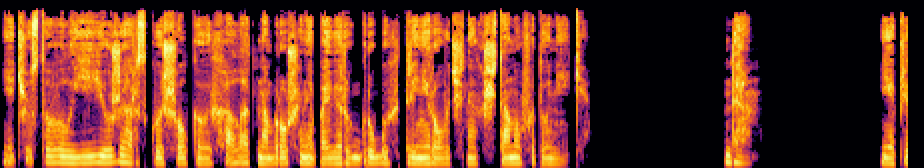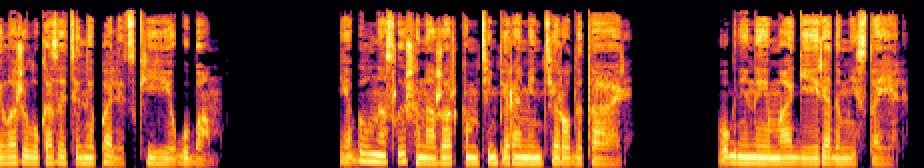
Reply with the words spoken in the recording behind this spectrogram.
Я чувствовал ее жар сквозь шелковый халат, наброшенный поверх грубых тренировочных штанов и туники. «Дан». Я приложил указательный палец к ее губам. Я был наслышан о жарком темпераменте рода Таари. Огненные магии рядом не стояли.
